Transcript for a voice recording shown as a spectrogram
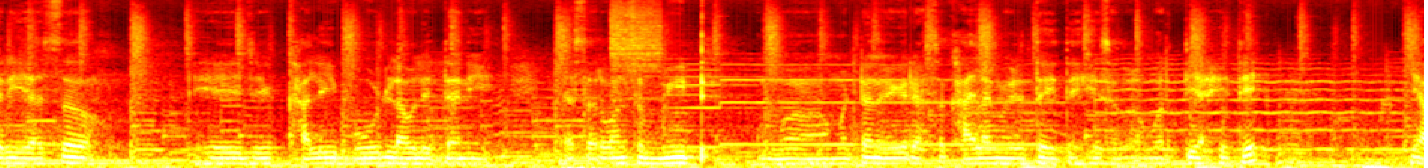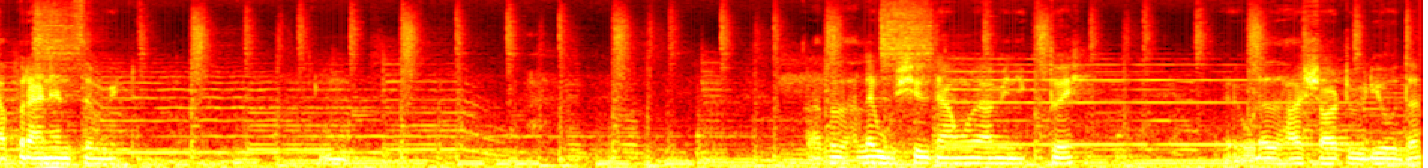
तरी याचं हे जे खाली बोर्ड लावले त्याने या सर्वांचं मीठ मटण वगैरे असं खायला मिळतं इथे हे सगळं वरती आहे ते या प्राण्यांचं मीठ. आता झाला आता झालं उशीर त्यामुळे आम्ही निघतोय. एवढा हा शॉर्ट व्हिडिओ होता.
